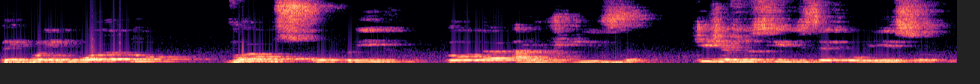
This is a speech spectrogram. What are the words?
de por enquanto, vamos cumprir toda a justiça. O que Jesus quis dizer com isso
